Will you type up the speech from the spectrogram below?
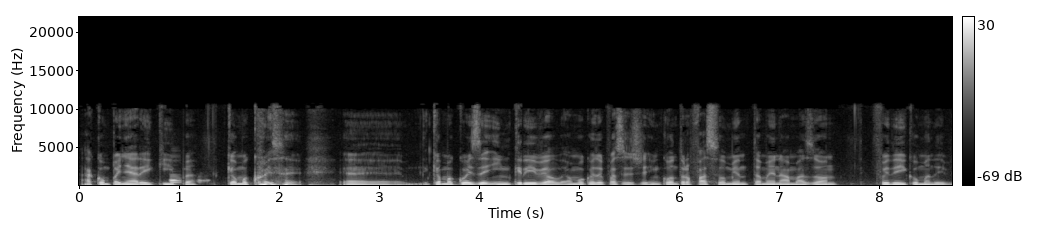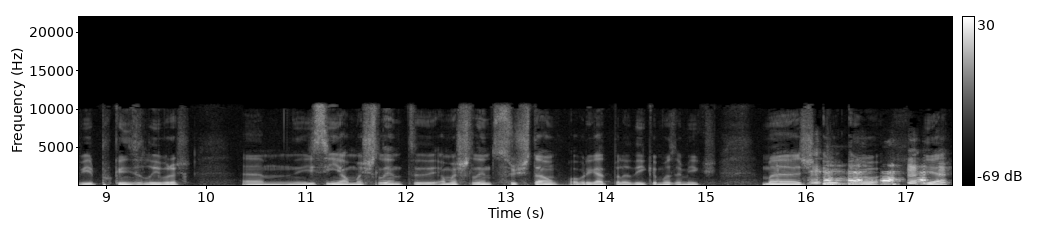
a acompanhar a equipa, que é uma coisa é, que é uma coisa incrível. É uma coisa que vocês encontram facilmente também na Amazon. Foi daí que eu mandei vir por 15 libras. Um, e sim, é uma excelente, é uma excelente sugestão. Obrigado pela dica, meus amigos. Mas eu, eu, yeah.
